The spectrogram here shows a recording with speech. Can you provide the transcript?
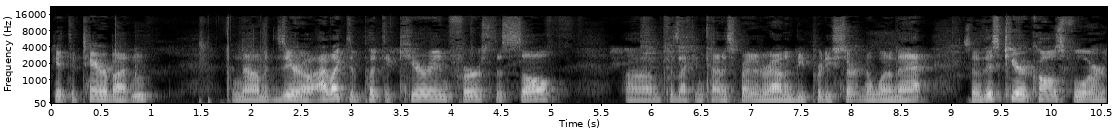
hit the tare button, and now I'm at zero. I like to put the cure in first, the salt, because um, I can kind of spread it around and be pretty certain of what I'm at. So this cure calls for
